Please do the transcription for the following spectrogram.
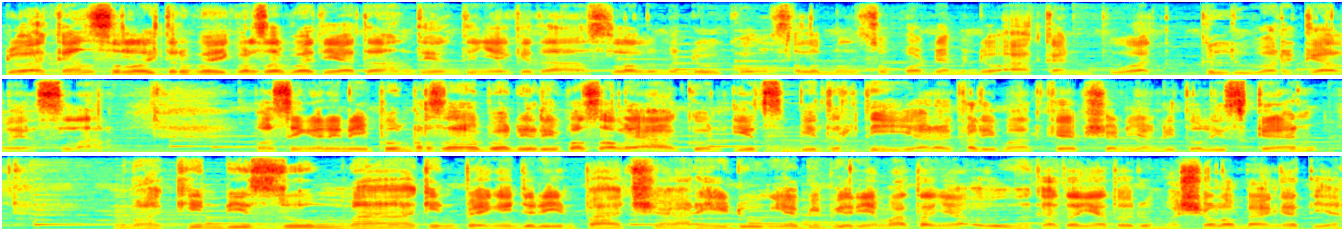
Doakan selalu terbaik persahabat ya, henti-hentinya kita selalu mendukung, selalu mensupport dan mendoakan buat keluarga Leslar. Postingan ini pun persahabat direpost oleh akun It's Bitter Tea. Ada kalimat caption yang dituliskan Makin di zoom, makin pengen jadiin pacar Hidungnya, bibirnya, matanya. Uh, katanya tuh, aduh, Masya Allah banget ya.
